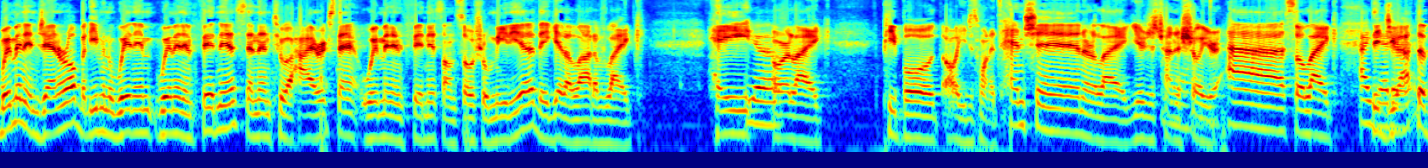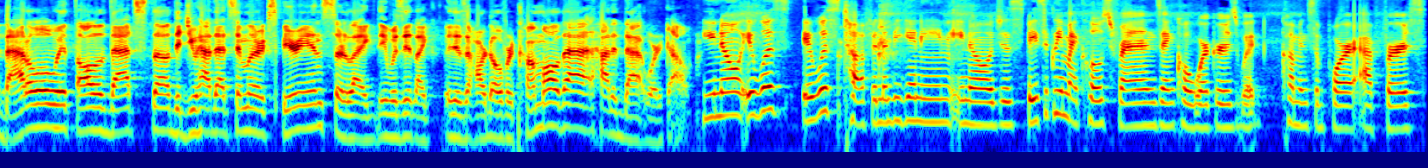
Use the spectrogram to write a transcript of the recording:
women in general, but even women women in fitness, and then to a higher extent, women in fitness on social media, they get a lot of like hate Yeah. or like people oh you just want attention or like you're just trying to show your ass so like I did you it. have to battle with all of that stuff did you have that similar experience or like it was it like is it hard to overcome all that how did that work out you know it was it was tough in the beginning you know just basically my close friends and coworkers would come and support at first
